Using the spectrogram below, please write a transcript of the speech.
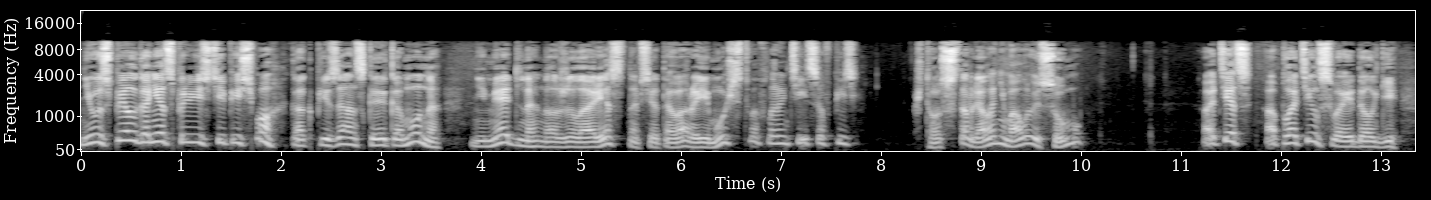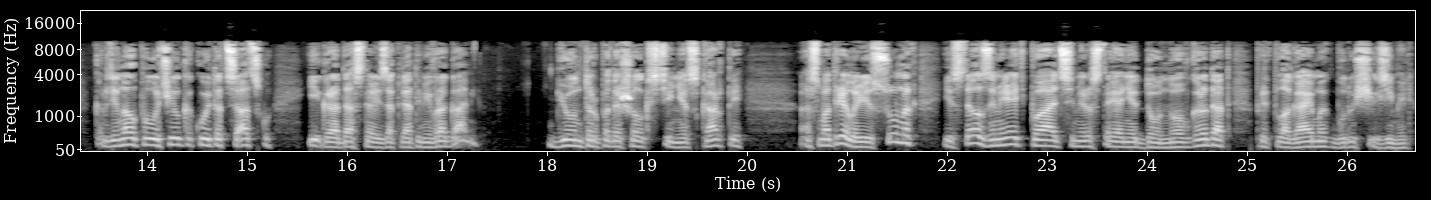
Не успел гонец привести письмо, как Пизанская коммуна немедленно наложила арест на все товары и имущество флорентийцев в Пизе, что составляло немалую сумму. Отец оплатил свои долги, кардинал получил какую-то цацку, и города стали заклятыми врагами. Гюнтер подошел к стене с картой, осмотрел рисунок и стал замерять пальцами расстояние до Новгорода от предполагаемых будущих земель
